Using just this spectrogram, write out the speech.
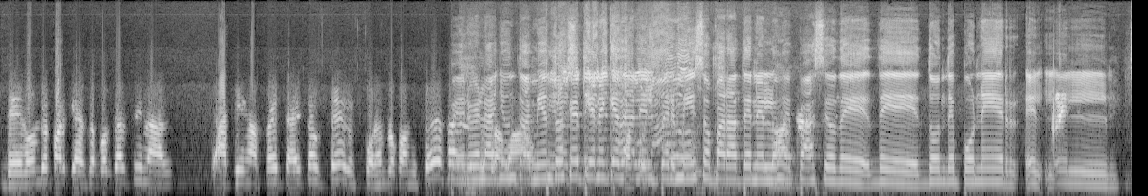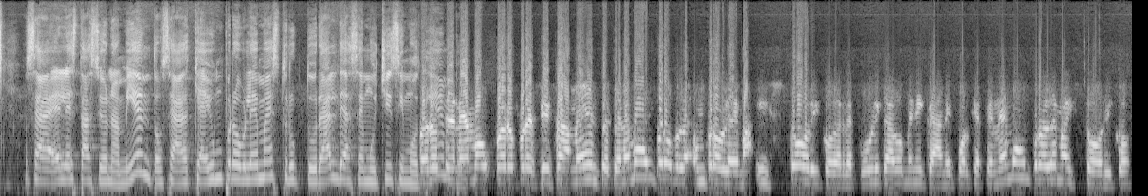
de dónde parquearse, porque al final a quien afecta es a ustedes. Por ejemplo, cuando ustedes... Pero el ayuntamiento es que tiene que darle el permiso para tener los espacios de, de donde poner el o sea, el estacionamiento, o sea, que hay un problema estructural de hace muchísimo pero tiempo. Tenemos, pero precisamente tenemos un, un problema histórico de República Dominicana y porque tenemos un problema histórico,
